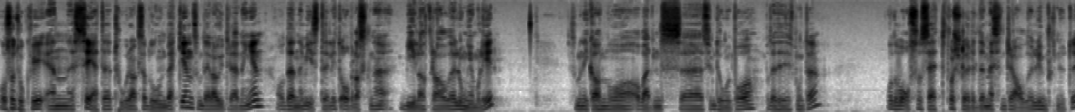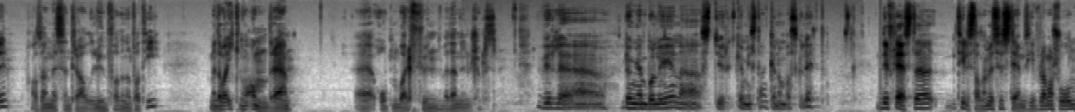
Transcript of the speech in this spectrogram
Og så tok vi en CT thorax abdomenbekken som del av utredningen, og denne viste litt overraskende bilaterale lungeemolier, som hun ikke hadde noe av verdens uh, symptomer på på det tidspunktet. Og det var også sett forstørrede mesentrale lymfknuter, altså en mesentral lymfadenopati, men det var ikke noen andre uh, åpenbare funn ved denne undersøkelsen. Ville lungeemboliene styrke mistanken om vaskulitt? De fleste tilstander med systemisk inflammasjon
